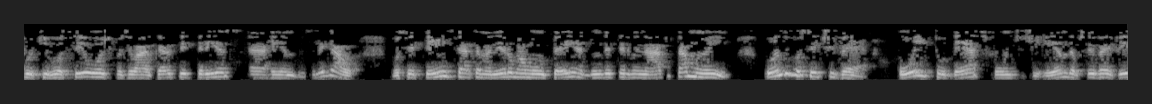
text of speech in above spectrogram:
Porque você hoje, por exemplo, ah, eu quero ter três eh, rendas. Legal. Você tem, de certa maneira, uma montanha de um determinado tamanho. Quando você tiver oito ou dez fontes de renda, você vai ver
